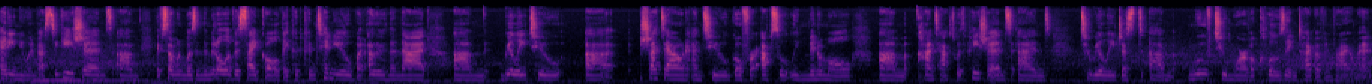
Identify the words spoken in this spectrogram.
any new investigations. Um, if someone was in the middle of a cycle, they could continue, but other than that, um, really to uh, shut down and to go for absolutely minimal um, contact with patients and to really just um, move to more of a closing type of environment.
